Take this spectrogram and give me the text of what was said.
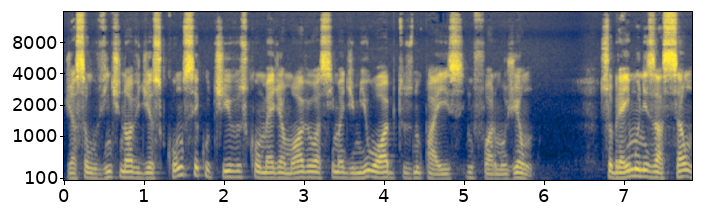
Já são 29 dias consecutivos com média móvel acima de mil óbitos no país, informa o G1. Sobre a imunização,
